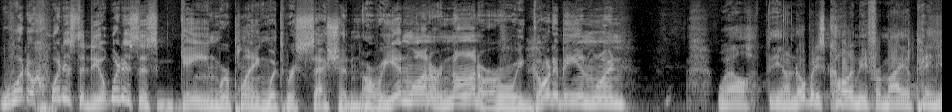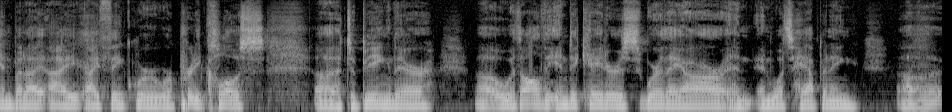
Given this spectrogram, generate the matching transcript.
what what is the deal? What is this game we're playing with recession? Are we in one or not, or are we going to be in one? Well, you know, nobody's calling me for my opinion, but I I, I think we're we're pretty close uh, to being there uh, with all the indicators where they are and and what's happening. Uh,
